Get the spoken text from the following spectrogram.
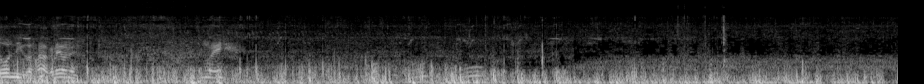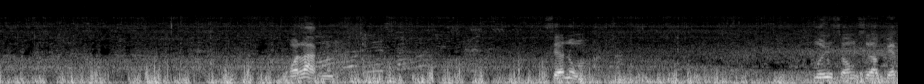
โน่นนี่ก็หักแล้วเนี่ยทำไมหัวลากเนะเสือหนุ่ม มือที่สองเสือเป็ด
